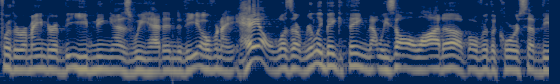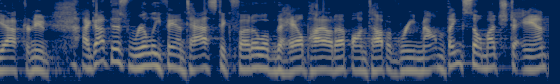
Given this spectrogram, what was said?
for the remainder of the evening as we head into the overnight. Hail was a really big thing that we saw a lot of over the course of the afternoon. I got this really fantastic photo of the hail piled up on top of Green Mountain. Thanks so much to Ann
